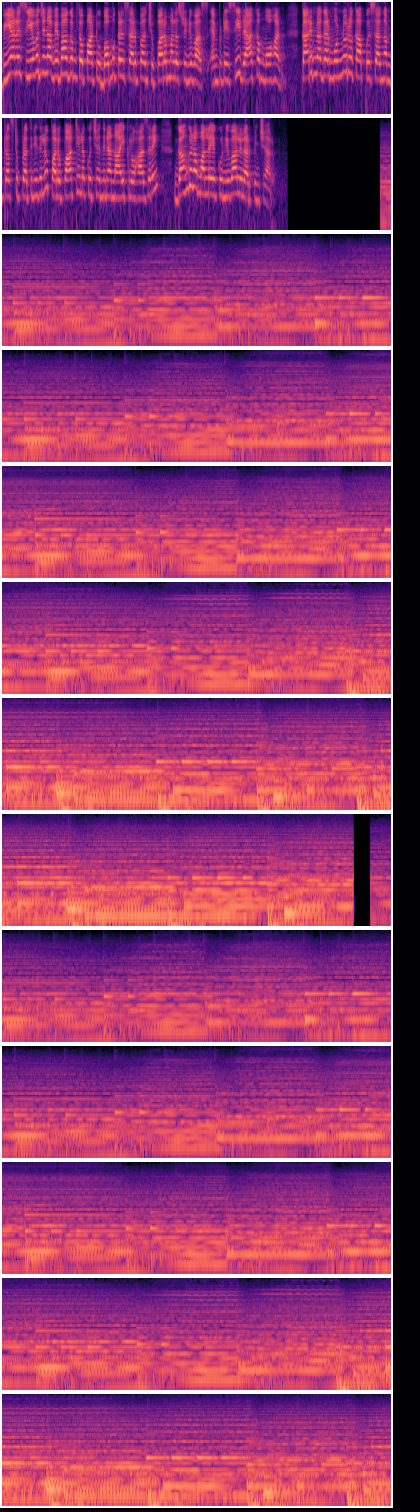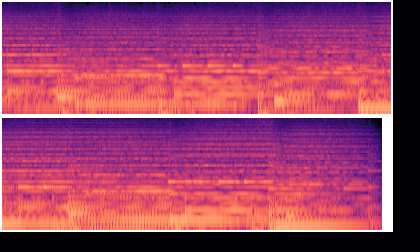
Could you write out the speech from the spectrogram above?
బీఆర్ఎస్ యువజన విభాగంతో పాటు బొమ్మకల్ సర్పంచ్ పరమల శ్రీనివాస్ ఎంపీటీసీ రాకం మోహన్ కరీంనగర్ మున్నూరు కాపు సంఘం ట్రస్ట్ ప్రతినిధులు పలు పార్టీలకు చెందిన నాయకులు హాజరై గంగుల మల్లయ్యకు నివాళులర్పించారు.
